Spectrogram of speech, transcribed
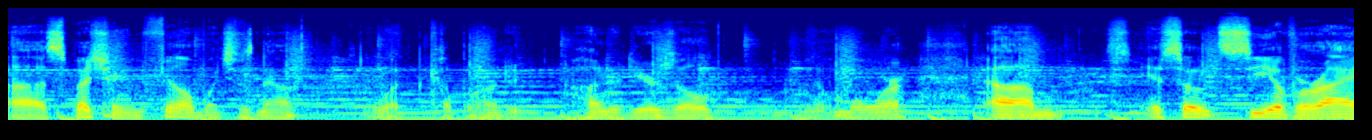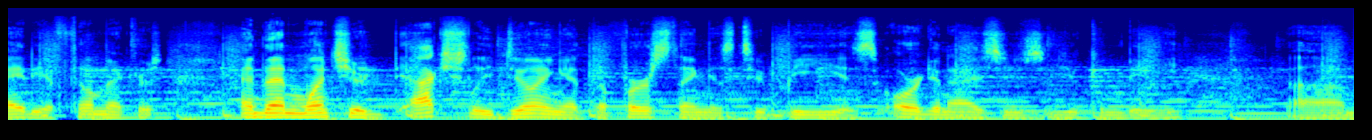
uh, especially in film, which is now what a couple hundred hundred years old, more. Um, so see a variety of filmmakers, and then once you're actually doing it, the first thing is to be as organized as you can be, um,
